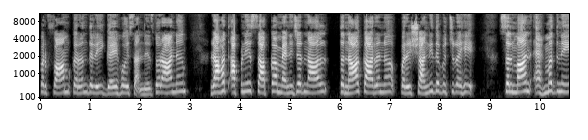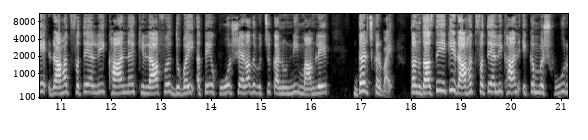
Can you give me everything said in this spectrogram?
ਪਰਫਾਰਮ ਕਰਨ ਦੇ ਲਈ ਗਏ ਹੋਏ ਸਨ। ਇਸ ਦੌਰਾਨ ਰਾਹਤ ਆਪਣੇ ਸਾਬਕਾ ਮੈਨੇਜਰ ਨਾਲ ਤਣਾਅ ਕਾਰਨ ਪਰੇਸ਼ਾਨੀ ਦੇ ਵਿੱਚ ਰਹੇ। ਸਲਮਾਨ ਅਹਿਮਦ ਨੇ ਰਾਹਤ ਫਤਿਹ ਅਲੀ ਖਾਨ ਖਿਲਾਫ ਦੁਬਈ ਅਤੇ ਹੋਰ ਸ਼ਹਿਰਾਂ ਦੇ ਵਿੱਚ ਕਾਨੂੰਨੀ ਮਾਮਲੇ ਦਰਜ ਕਰਵਾਏ। ਤੁਹਾਨੂੰ ਦੱਸ ਦਈਏ ਕਿ ਰਾਹਤ ਫਤਿਹ ਅਲੀ ਖਾਨ ਇੱਕ ਮਸ਼ਹੂਰ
